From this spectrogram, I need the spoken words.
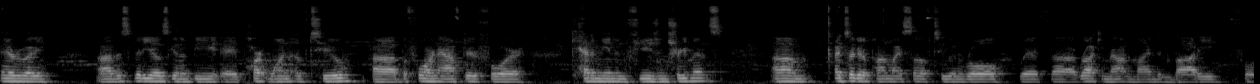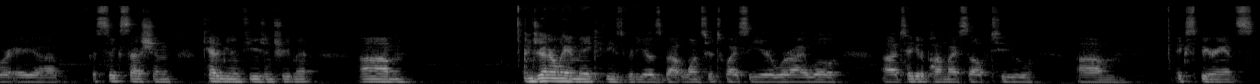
Hey everybody, uh, this video is going to be a part one of two, uh, before and after for ketamine infusion treatments. Um, I took it upon myself to enroll with uh, Rocky Mountain Mind and Body for a, uh, a six session ketamine infusion treatment. Um, and generally I make these videos about once or twice a year where I will uh, take it upon myself to um, experience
